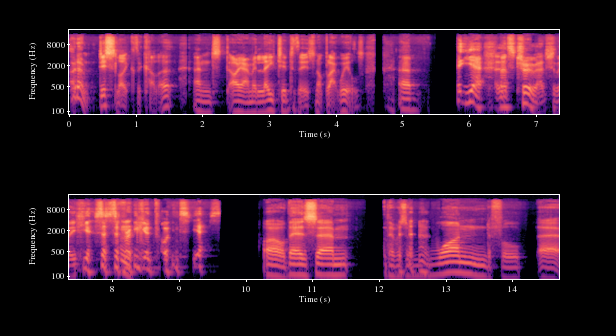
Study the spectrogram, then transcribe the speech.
I don't dislike the color, and I am elated that it's not black wheels. Um, Yeah, Uh, that's true. Actually, yes, that's a Hmm. very good point. Yes. oh, there's um, there was a wonderful uh,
